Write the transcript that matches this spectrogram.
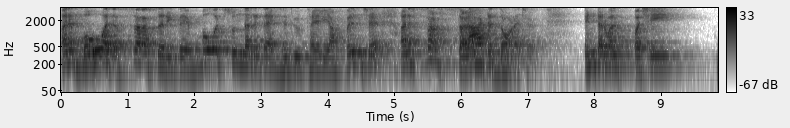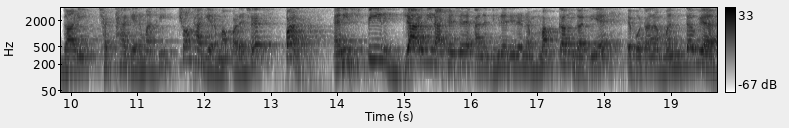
અને બહુ જ સરસ રીતે, બહુ જ સુંદર રીતે એક્ઝિક્યુટ થયેલી આ ફિલ્મ છે અને સડસડાટ દોડે છે. ઇન્ટરવલ પછી ગાડી છઠ્ઠા ગેરમાંથી ચોથા ગેરમાં પડે છે. પણ એની સ્પીડ જાળવી રાખે છે અને ધીરે ધીરે ને મક્કમ ગતિએ એ પોતાના મંતવ્ય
